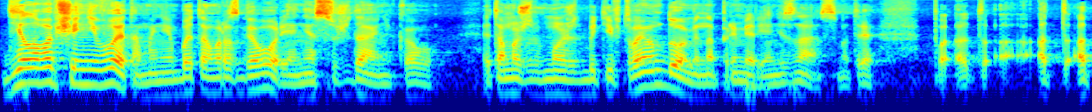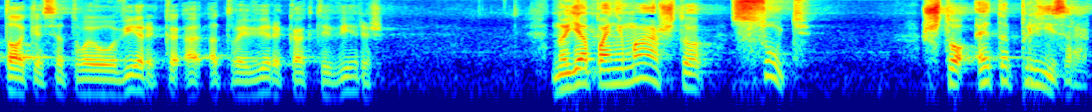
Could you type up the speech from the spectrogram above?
Дело вообще не в этом и не об этом разговоре. Я не осуждаю никого. Это может, может быть и в твоем доме, например, я не знаю, смотря, от, от, отталкиваясь от, твоего веры, от твоей веры, как ты веришь. Но я понимаю, что суть, что это призрак,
